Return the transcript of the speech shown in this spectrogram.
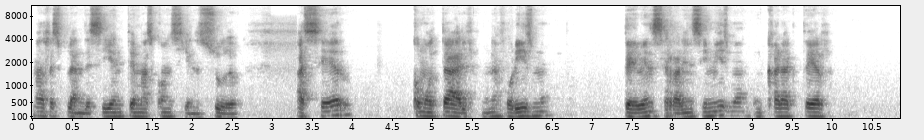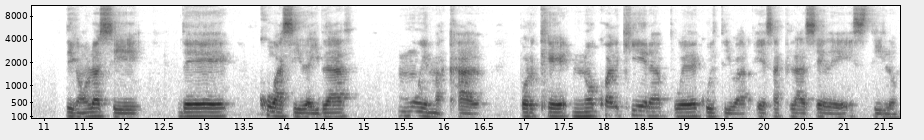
más resplandeciente, más concienzudo. Hacer como tal un aforismo debe encerrar en sí mismo un carácter digámoslo así, de cuasideidad muy enmarcado, porque no cualquiera puede cultivar esa clase de estilo.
